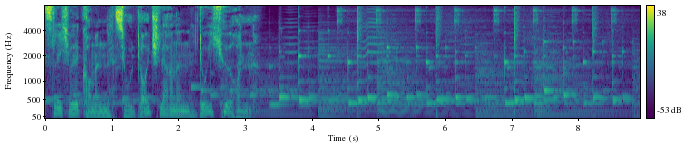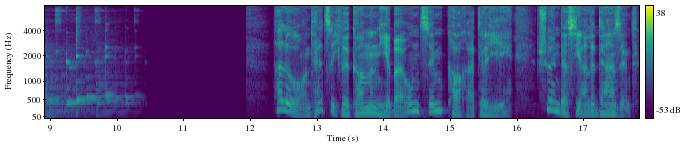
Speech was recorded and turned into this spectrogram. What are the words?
Herzlich willkommen zu Deutsch lernen durch Hören. Hallo und herzlich willkommen hier bei uns im Kochatelier. Schön, dass Sie alle da sind.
